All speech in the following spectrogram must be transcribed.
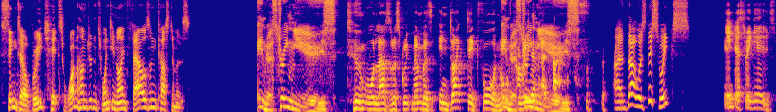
Singtel breach hits 129,000 customers. Industry news. Two more Lazarus Group members indicted for North Industry Korean news. attacks. And that was this week's Industry news.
